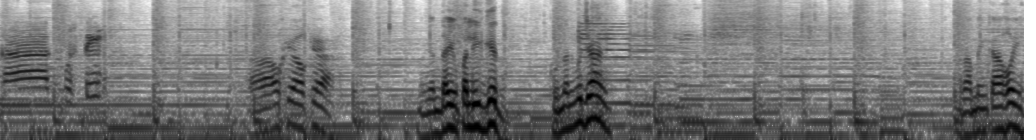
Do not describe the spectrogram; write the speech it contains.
kag poste. Ah, okay, okay. ah. Maganda yung paligid. Kunan mo dyan. Maraming kahoy.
